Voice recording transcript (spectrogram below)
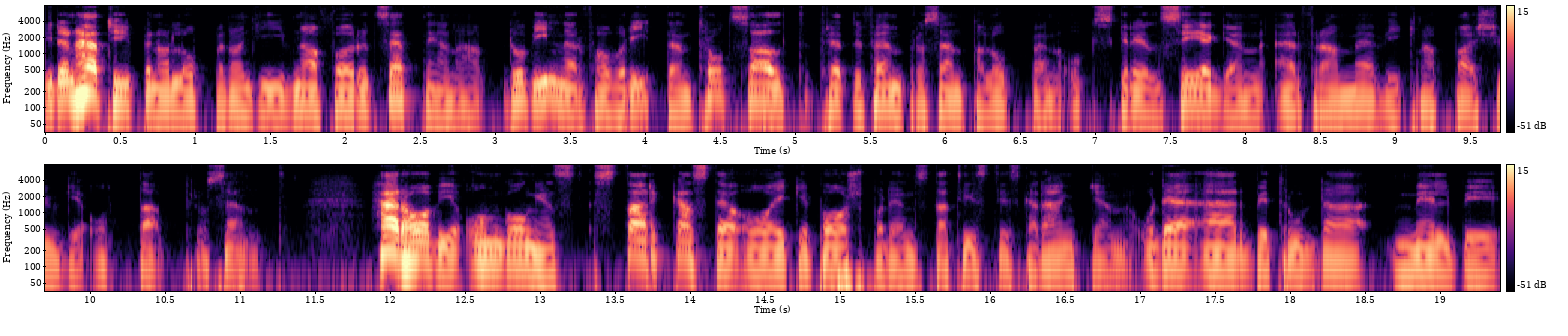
I den här typen av lopp med de givna förutsättningarna, då vinner favoriten trots allt 35% av loppen och skrällsegen är framme vid knappa 28%. Här har vi omgångens starkaste A-ekipage på den statistiska ranken och det är betrodda Melby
